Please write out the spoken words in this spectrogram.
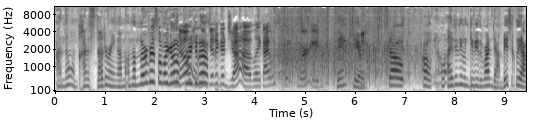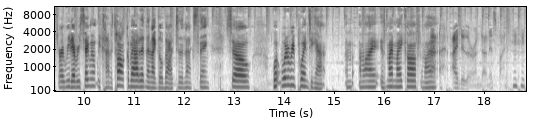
I know I'm kind of stuttering. I'm, I'm, I'm nervous. Oh my god, I'm no, freaking out. you out. did a good job. Like I was w- worried. Thank you. so, oh, I didn't even give you the rundown. Basically, after I read every segment, we kind of talk about it, and then I go back to the next thing. So, what what are we pointing at? Am, am I? Is my mic off? Am I? I, I did the rundown. It's fine.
